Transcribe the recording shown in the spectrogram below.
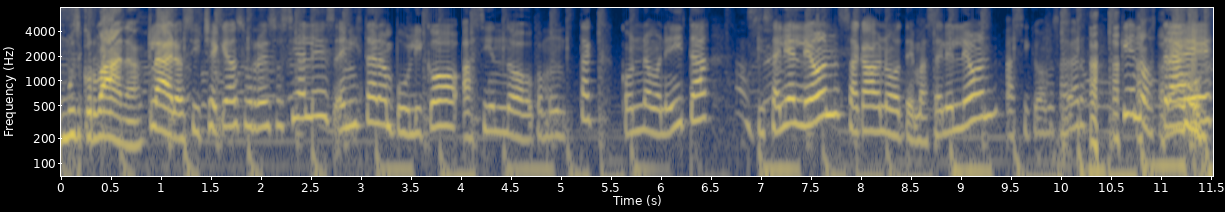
música urbana. Claro, si chequean sus redes sociales, en Instagram publicó haciendo como un tac con una monedita. Si salía el león, sacaba un nuevo tema. Salió el león, así que vamos a ver qué nos trae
